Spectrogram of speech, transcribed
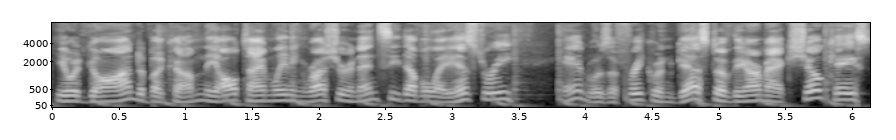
He would go on to become the all time leading rusher in NCAA history and was a frequent guest of the RMAC Showcase.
